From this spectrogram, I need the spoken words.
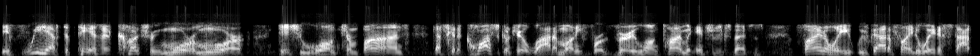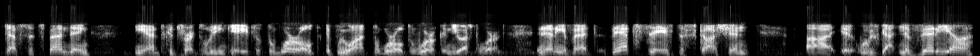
If we have to pay as a country more and more to issue long-term bonds, that's going to cost the country a lot of money for a very long time in interest expenses. Finally, we've got to find a way to stop deficit spending and constructively engage with the world if we want the world to work and the U.S. to work. In any event, that's today's discussion. Uh, it, we've got NVIDIA,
